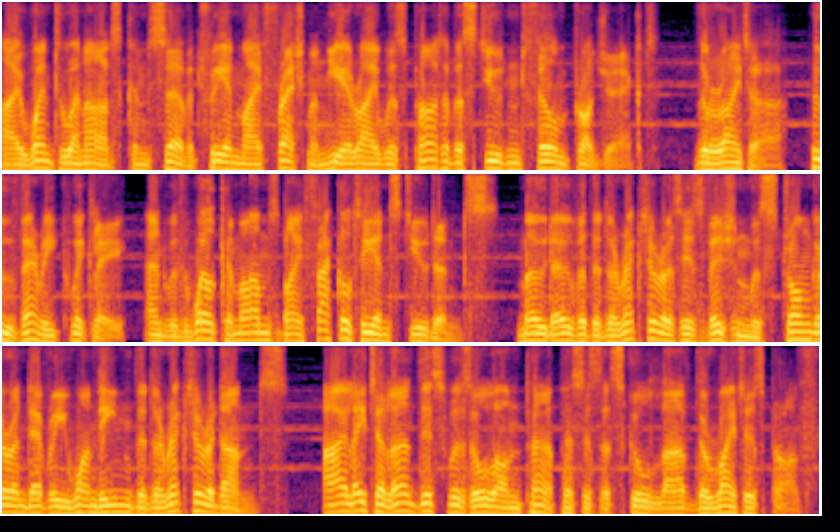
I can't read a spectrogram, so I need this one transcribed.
I went to an arts conservatory in my freshman year I was part of a student film project. The writer, who very quickly, and with welcome arms by faculty and students, mowed over the director as his vision was stronger and everyone deemed the director a dunce. I later learned this was all on purpose as the school loved the writer's path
